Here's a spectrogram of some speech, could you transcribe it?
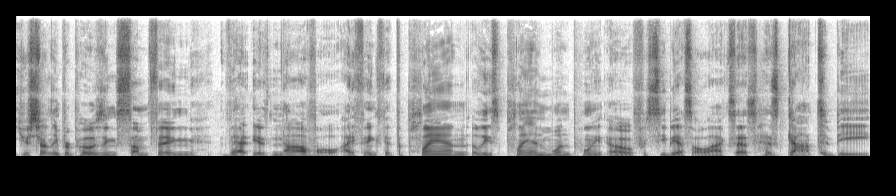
You're certainly proposing something that is novel. I think that the plan, at least Plan 1.0 for CBS All Access, has got to be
